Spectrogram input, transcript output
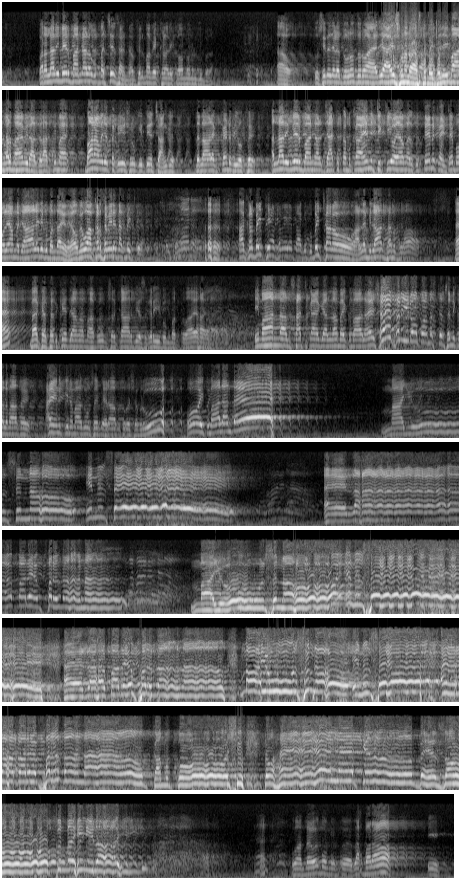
پر اللہ کی مہربانی بچے سن فلما ویکن والی قوم انہوں کی بلا آہو۔ تھی تو جڑے دوروں دوروں آئے جی آئے سننے واسطے بیٹھے جی مان میں بھی رات رات میں بارہ بجے تقریر شروع کی چنگ ایک پنڈ بھی اتنے اللہ کی مہربانی جٹ طبقہ ان ٹکی ہوا میں تین گھنٹے بولیا مجال جی کوئی بندہ ہلیا ہو آخر سویرے تک بیٹھے آخر بیٹھے سویرے تک تو بیٹھا رہو ہال ملا سن سنا میں کہ سدکے جا محبوب سرکار دی اس غریب امت تو آیا آیا ایمان نال سچ کہہ گیا اللہ میں اقبال ہے شیخ امیروں کو مسجد سے نکلوا دے۔ ہے ان کی نمازوں سے محراب تر شبرو۔ او اقبال آندے، مایوس نہ ہو ان سے۔ اے رہا برے فرزانہ۔ مایوس نہ ہو اے رہبر فردانہ مایوس نہ ہو ان سے۔ اے رہبر فردانہ کم کوش تو ہیں لیکن بے ذوق نہیں راہی۔ ہاں؟ وہ آتا راہبارا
